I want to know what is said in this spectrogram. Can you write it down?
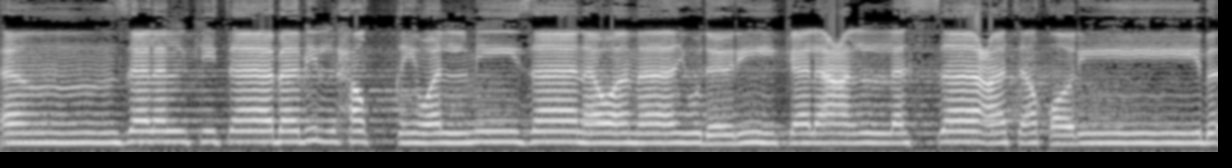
انزل الكتاب بالحق والميزان وما يدريك لعل الساعة قريب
